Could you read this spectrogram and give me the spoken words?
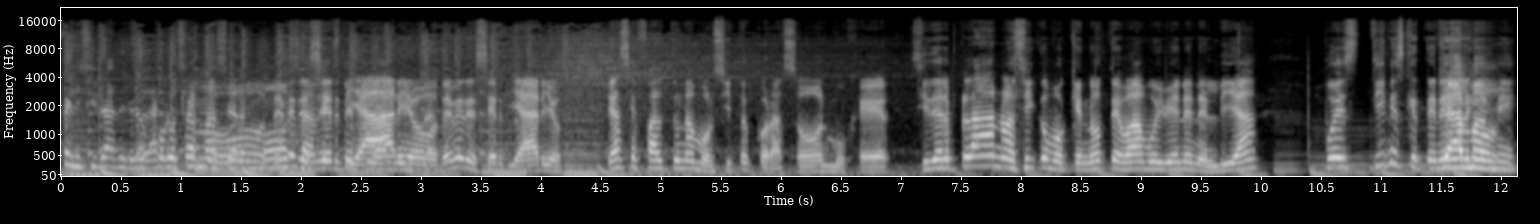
felicidades, Pero la ¿por cosa más no? hermosa Debe de ser este diario, planeta". debe de ser diario. Te hace falta un amorcito corazón, mujer. Si de plano así como que no te va muy bien en el día, pues tienes que tener algo. Llámame.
